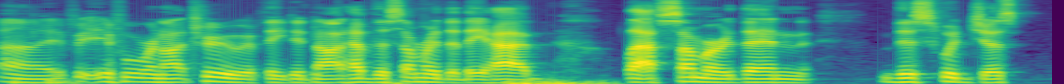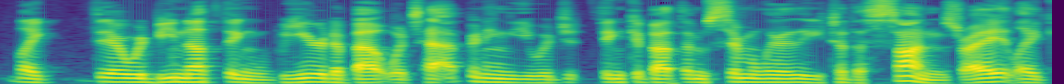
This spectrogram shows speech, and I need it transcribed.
uh, if if it were not true, if they did not have the summer that they had last summer, then this would just like there would be nothing weird about what's happening. You would think about them similarly to the Suns, right? Like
